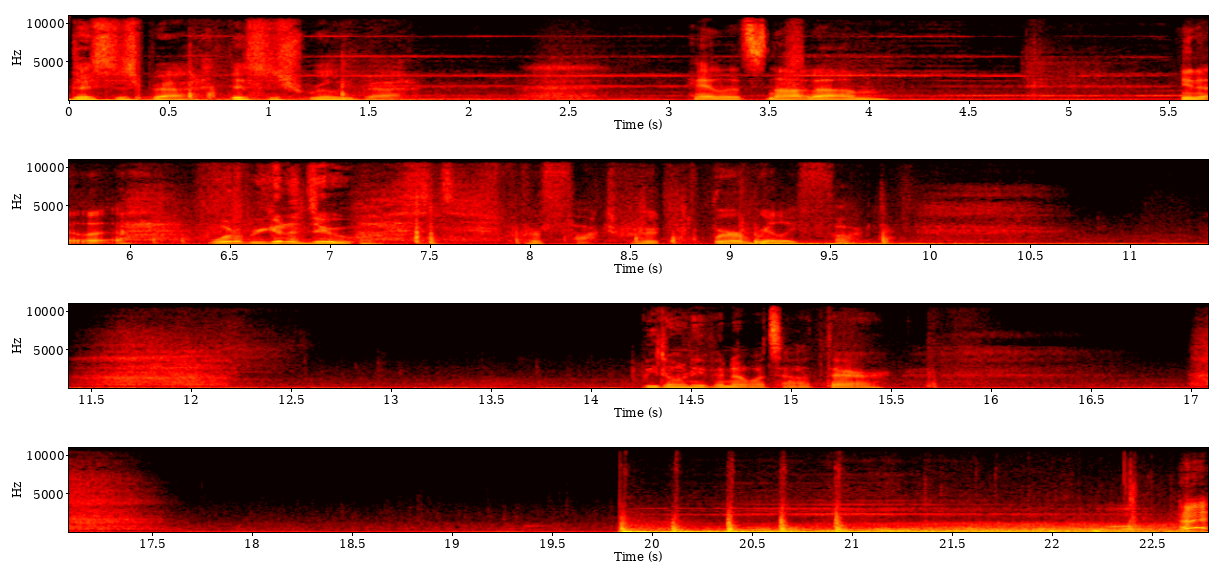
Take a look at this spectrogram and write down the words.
This is bad. This is really bad. Hey, let's not, um. You know, let- What are we gonna do? we're fucked. We're, we're really fucked. We don't even know what's out there. Hey!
